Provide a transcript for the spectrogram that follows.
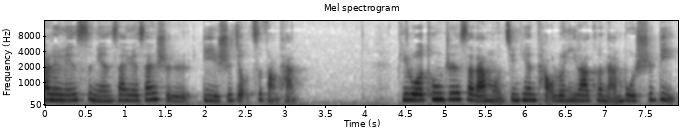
二零零四年三月三十日，第十九次访谈。皮罗通知萨达姆，今天讨论伊拉克南部失地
